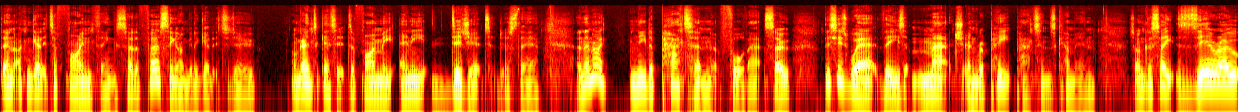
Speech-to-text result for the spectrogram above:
then I can get it to find things. So the first thing I'm going to get it to do, I'm going to get it to find me any digit just there. And then I need a pattern for that. So this is where these match and repeat patterns come in. So I'm going to say zero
